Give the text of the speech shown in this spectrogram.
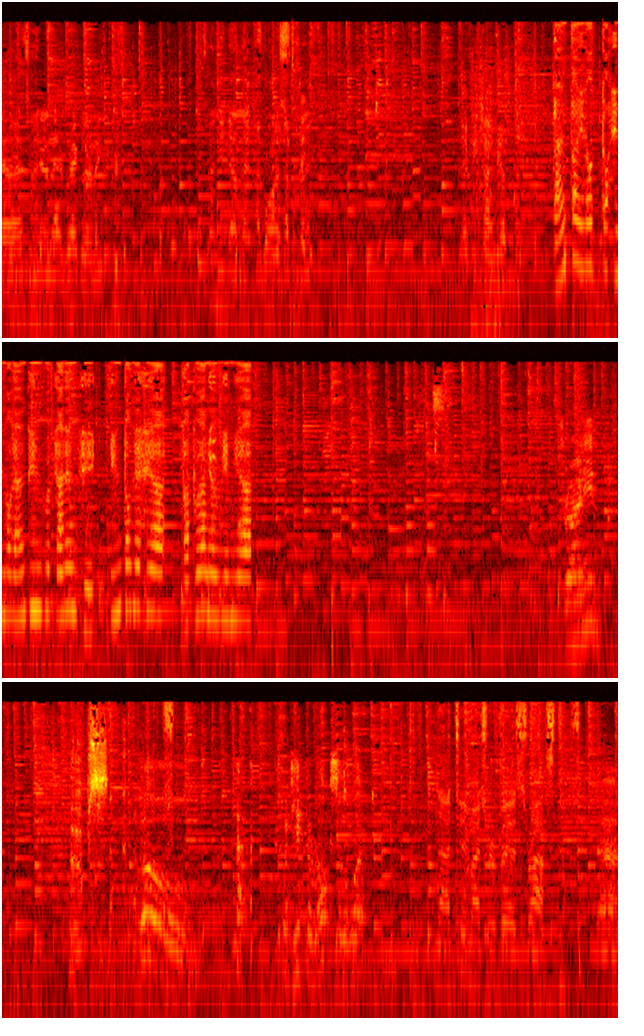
Yeah, I've been doing that regularly. I've only done that twice. update. Every time you update. ガンパイロット氏のランディングチャレンジ、インドネシア、パプアニューギニア。Drone in. Oops. Whoa! what, you hit the rocks or what? No, too much reverse thrust. Uh,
